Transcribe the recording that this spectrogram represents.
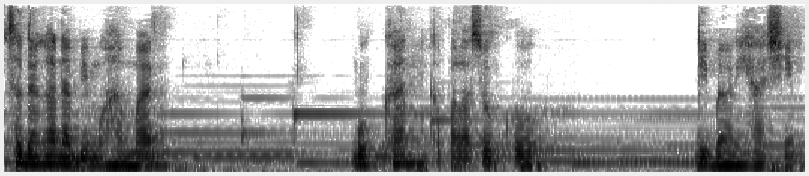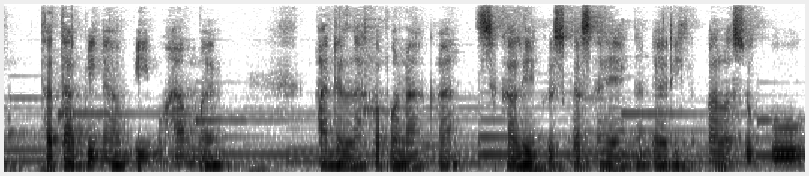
sedangkan Nabi Muhammad bukan kepala suku di Bani Hashim, tetapi Nabi Muhammad adalah keponakan sekaligus kesayangan dari kepala suku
